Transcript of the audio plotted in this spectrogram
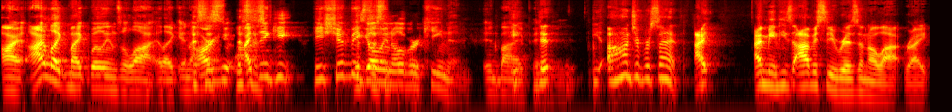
I I like Mike Williams a lot. Like and argue, I think he he should be going over Keenan in my he, opinion. hundred percent. I I mean he's obviously risen a lot, right?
